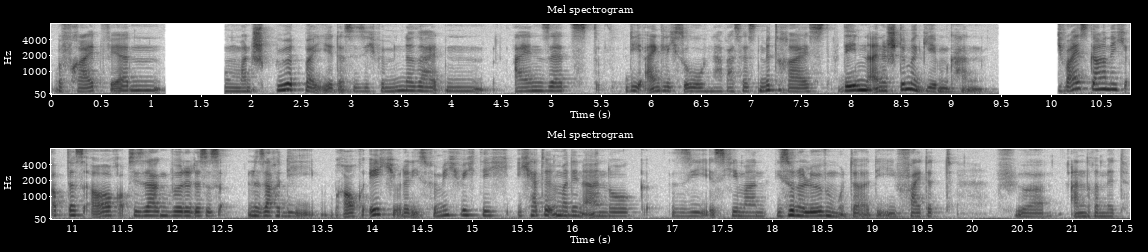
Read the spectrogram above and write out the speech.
befreit werden man spürt bei ihr, dass sie sich für Minderheiten einsetzt, die eigentlich so, na was heißt mitreißt, denen eine Stimme geben kann. Ich weiß gar nicht, ob das auch, ob sie sagen würde, das ist eine Sache, die brauche ich oder die ist für mich wichtig. Ich hatte immer den Eindruck, sie ist jemand, ist so eine Löwenmutter, die fightet für andere mit.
